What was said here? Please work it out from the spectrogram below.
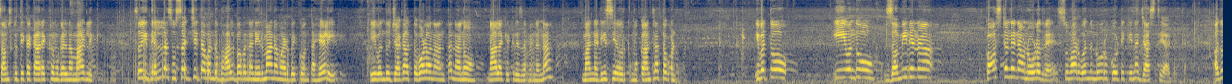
ಸಾಂಸ್ಕೃತಿಕ ಕಾರ್ಯಕ್ರಮಗಳನ್ನ ಮಾಡಲಿಕ್ಕೆ. ಸೊ ಇದೆಲ್ಲ ಸುಸಜ್ಜಿತ ಒಂದು ಬಾಲ್ ಭವನ ನಿರ್ಮಾಣ ಮಾಡಬೇಕು ಅಂತ ಹೇಳಿ ಈ ಒಂದು ಜಾಗ ತಗೊಳ್ಳೋಣ ಅಂತ ನಾನು ನಾಲ್ಕು ಎಕರೆ ಜಮೀನನ್ನು ಮಾನ್ಯ ಡಿ ಸಿ ಅವ್ರ ಮುಖಾಂತರ ತಗೊಂಡು. ಇವತ್ತು ಈ ಒಂದು ಜಮೀನಿನ ಕಾಸ್ಟನ್ನೇ ನಾವು ನೋಡಿದ್ರೆ ಸುಮಾರು ಒಂದು ನೂರು ಕೋಟಿಗಿಂತ ಜಾಸ್ತಿ ಆಗುತ್ತೆ. ಅದು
